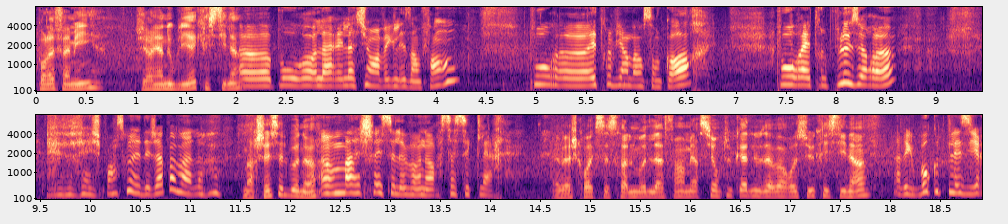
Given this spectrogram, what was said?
pour la famille. J'ai rien oublié, Christina Euh, pour la relation avec les enfants, pour euh, être bien dans son corps, pour être plus heureux. Je pense qu'on est déjà pas mal. Marcher, c'est le bonheur. Marcher, c'est le bonheur, ça c'est clair. Eh ben, je crois que ce sera le mot de la fin. Merci en tout cas de nous avoir reçus, Christina. Avec beaucoup de plaisir.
